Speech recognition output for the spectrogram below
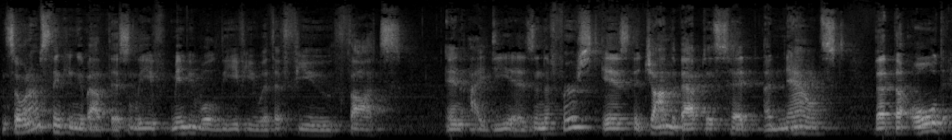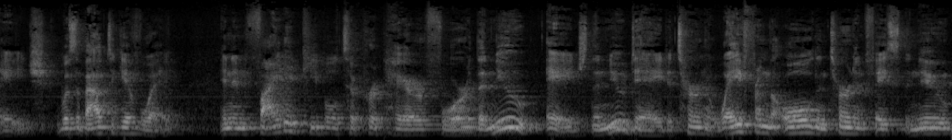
And so when I was thinking about this, leave, maybe we'll leave you with a few thoughts and ideas. And the first is that John the Baptist had announced that the old age was about to give way and invited people to prepare for the new age, the new day, to turn away from the old and turn and face the new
